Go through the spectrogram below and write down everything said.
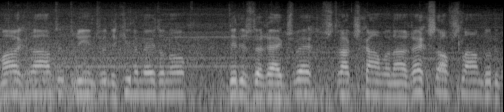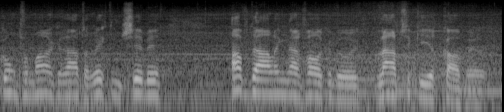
Margraten, 23 kilometer nog. Dit is de Rijksweg. Straks gaan we naar rechts afslaan door de kom van Margraten richting Sibbe. Afdaling naar Valkenburg. Laatste keer Kouwberg.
